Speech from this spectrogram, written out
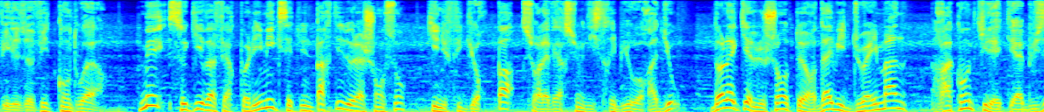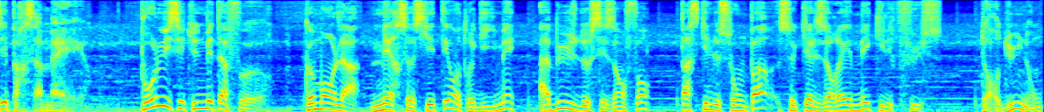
philosophie de comptoir. Mais ce qui va faire polémique, c'est une partie de la chanson qui ne figure pas sur la version distribuée aux radios, dans laquelle le chanteur David Drayman raconte qu'il a été abusé par sa mère. Pour lui, c'est une métaphore. Comment la mère société, entre guillemets, abuse de ses enfants parce qu'ils ne sont pas ce qu'elles auraient aimé qu'ils fussent. Tordu, non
